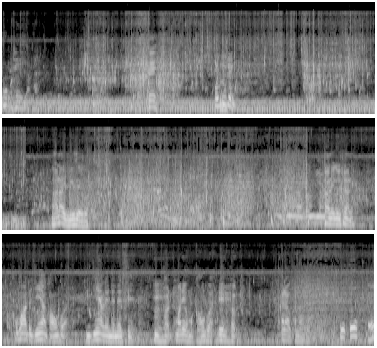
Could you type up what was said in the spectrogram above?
Cụ thể ကဲဟုတ်ကြည့်တယ်9နိုင်40ကိုခဏလေးကိုခဏလေးဟိုမှာတခြင်းကခေါင်းထွက်ဒီခြင်းကလည်းနည်းနည်းဆင်းอืมဟုတ်ဟိုမှာတော့ဟိုမှာခေါင်းထွက်အေးဟုတ်အဲ့ဒါခဏလေးအိုးအိုးဟော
